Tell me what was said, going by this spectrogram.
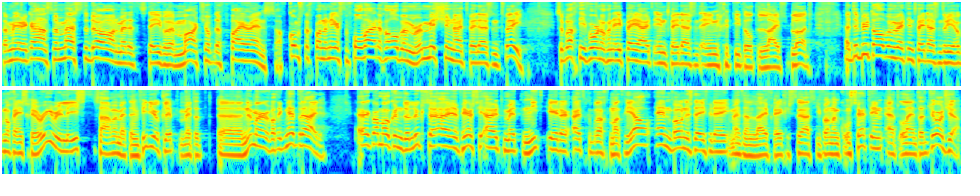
Het Amerikaanse Mastodon met het stevige March of the Fire Ants. Afkomstig van hun eerste volwaardige album Remission uit 2002. Ze bracht hiervoor nog een EP uit in 2001 getiteld Life's Blood. Het debuutalbum werd in 2003 ook nog eens gere-released... samen met een videoclip met het uh, nummer wat ik net draaide. Er kwam ook een deluxe versie uit met niet eerder uitgebracht materiaal... en bonus-dvd met een live registratie van een concert in Atlanta, Georgia.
